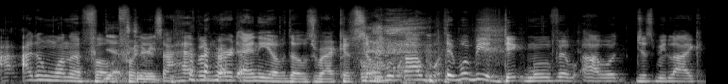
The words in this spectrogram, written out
I, I don't want to vote Yeah, for this. I haven't heard any of those records, so it would, I w- it would be a dick move. If I would just be like,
